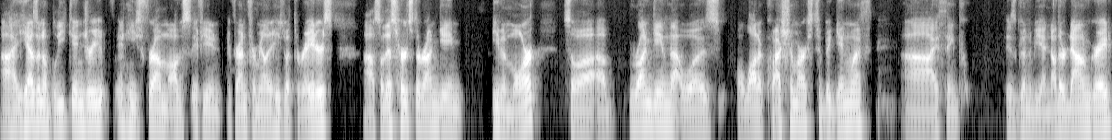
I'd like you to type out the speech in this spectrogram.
Uh, he has an oblique injury, and he's from obviously if you if you're unfamiliar, he's with the Raiders. Uh, so this hurts the run game even more. So a, a, run game that was a lot of question marks to begin with, uh, I think is going to be another downgrade.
